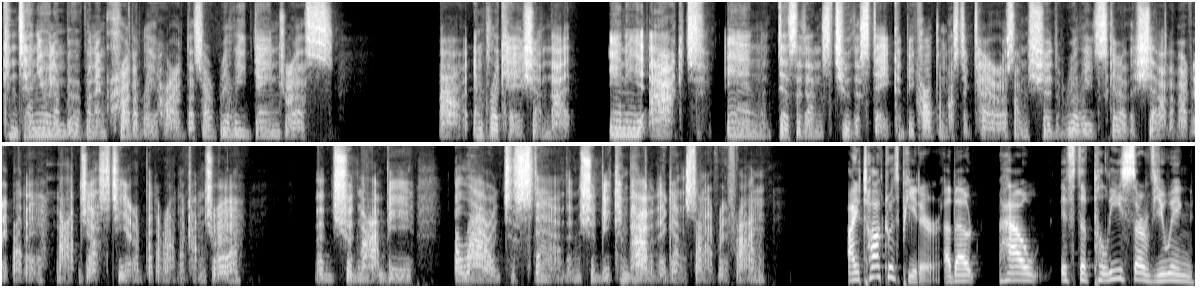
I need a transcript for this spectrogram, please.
continuing a movement incredibly hard. That's a really dangerous uh, implication that any act in dissidence to the state could be called domestic terrorism should really scare the shit out of everybody, not just here, but around the country and should not be allowed to stand and should be combated against on every front. I talked with Peter about how if the police are viewing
